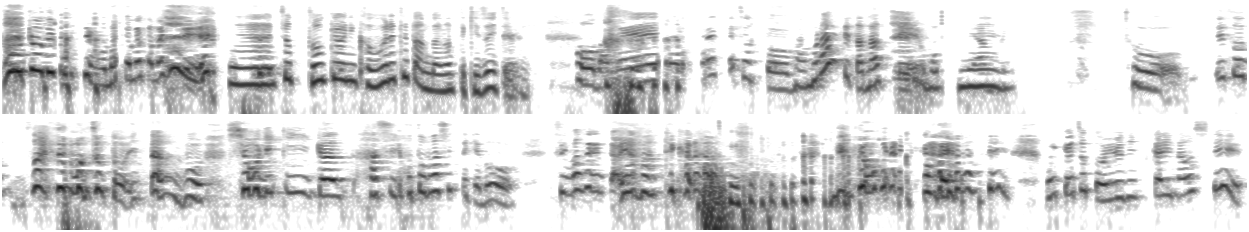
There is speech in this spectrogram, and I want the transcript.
東京出てきてもなかなかなくて。ねえ、ちょっと東京にかぶれてたんだなって気づいたよね。そうだね。ちょっと守られてたなって思って、ねそう。で、そ、それでもうちょっと一旦もう衝撃が走、ほとばしったけど、すいませんって謝ってから、で、今日ぐらいから謝って、もう一回ちょっとお湯に浸かり直して、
